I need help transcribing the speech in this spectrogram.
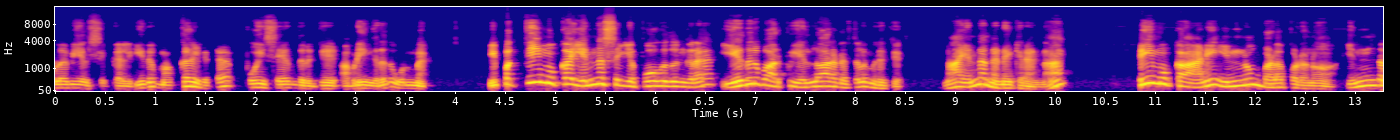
உளவியல் சிக்கல். இது மக்கள் கிட்ட போய் சேர்ந்திருக்கு அப்படிங்கிறது உண்மை. இப்ப திமுக என்ன செய்ய போகுதுங்கிற எதிர்பார்ப்பு எல்லாரிடத்திலும் இருக்கு. நான் என்ன நினைக்கிறேன்னா திமுக அணி இன்னும் பலப்படணும். இந்த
